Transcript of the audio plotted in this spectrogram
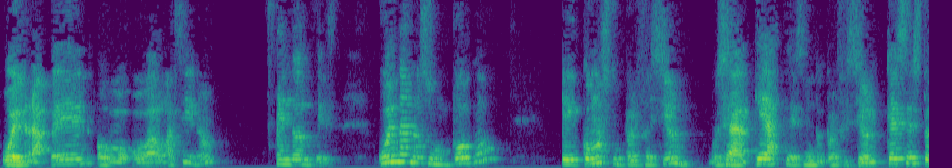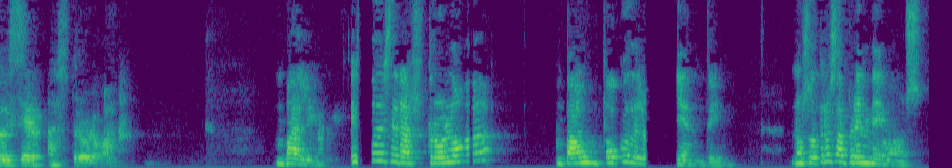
o el rapel, o, algo así, ¿no? Entonces, cuéntanos un poco eh, cómo es tu profesión, o sea, ¿qué haces en tu profesión? ¿Qué es esto de ser astróloga? Vale, esto de ser astróloga va un poco de lo siguiente. Nosotros aprendemos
